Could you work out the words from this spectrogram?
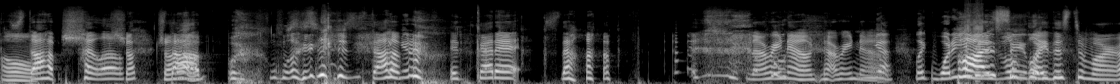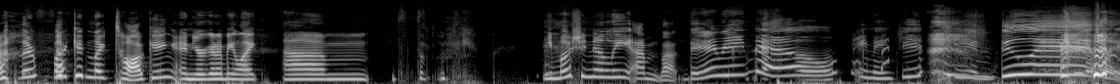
oh Stop. sh- Hello. shut, shut Stop. like Stop. you know It, cut it. Stop. Not right now. Not right now. yeah like what are you Pause. gonna We'll say play like this tomorrow. they're fucking like talking and you're gonna be like um emotionally i'm not there right now and i just can't do it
